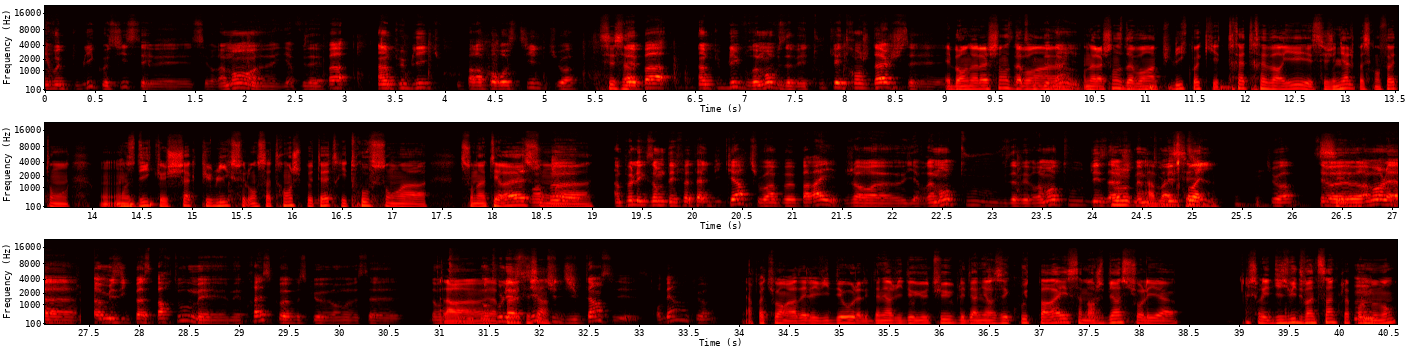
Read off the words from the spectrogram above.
Et votre public aussi, c'est vraiment. euh, vous n'avez pas un public par rapport au style, tu vois. C'est Vous ça. n'avez pas un public, vraiment, vous avez toutes les tranches d'âge. Eh ben on a la chance un d'avoir un, dingue. on a la chance d'avoir un public quoi, qui est très très varié et c'est génial parce qu'en fait on, on, on se dit que chaque public selon sa tranche peut-être il trouve son euh, son intérêt son peu, euh, Un peu l'exemple des Fatal Picard, tu vois, un peu pareil. Genre, euh, il y a vraiment tout. Vous avez vraiment tous les âges, Mm. même Ah tous bah, les styles. Tu vois, c'est euh, vraiment la... la musique passe partout, mais, mais presque, quoi, parce que dans, Alors, tout- dans euh, tous les styles, ça. tu te dis, putain, c'est trop bien, tu vois. et après tu vois on regardait les vidéos là, les dernières vidéos YouTube les dernières écoutes pareil ça marche bien sur les euh, sur les 18-25 là pour le Mhm. moment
